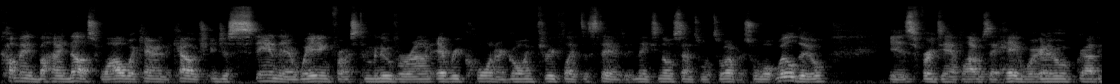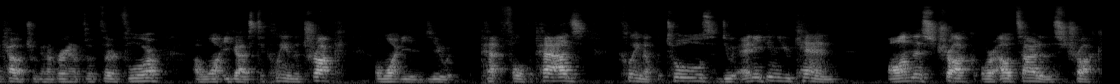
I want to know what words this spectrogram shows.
come in behind us while we're carrying the couch and just stand there waiting for us to maneuver around every corner going three flights of stairs. It makes no sense whatsoever. So what we'll do is, for example, I would say, hey, we're gonna go grab the couch. We're gonna bring it up to the third floor. I want you guys to clean the truck. I want you to do pet fold the pads clean up the tools, do anything you can on this truck or outside of this truck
